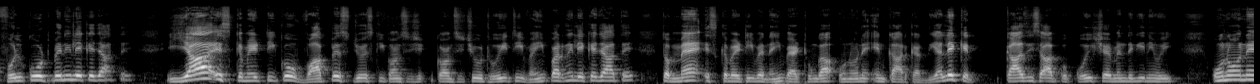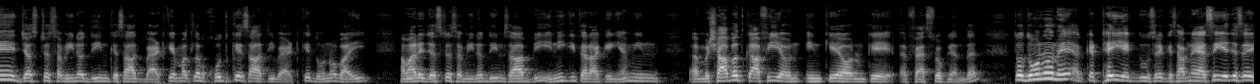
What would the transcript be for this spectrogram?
फुल कोर्ट में नहीं लेके जाते, या इस कमेटी को वापस जो इसकी कॉन्स्टिट्यूट हुई थी वहीं पर नहीं लेके जाते तो मैं इस कमेटी में नहीं बैठूँगा उन्होंने इनकार कर दिया। लेकिन काजी साहब को कोई शर्मिंदगी नहीं हुई। उन्होंने जस्टिस अमीनुद्दीन के साथ बैठ के मतलब खुद के साथ ही बैठ के, दोनों भाई, हमारे जस्टिस अमीनुद्दीन साहब भी इन्हीं की तरह के ही हैं। मीन मशाबत काफ़ी है इनके और उनके फैसलों के अंदर। तो दोनों ने इकट्ठे ही एक दूसरे के सामने, ऐसे ही है जैसे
